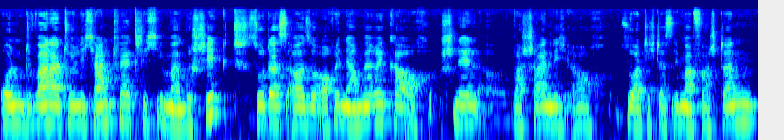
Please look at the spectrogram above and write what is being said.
und war natürlich handwerklich immer geschickt, sodass also auch in Amerika auch schnell wahrscheinlich auch so hatte ich das immer verstanden,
